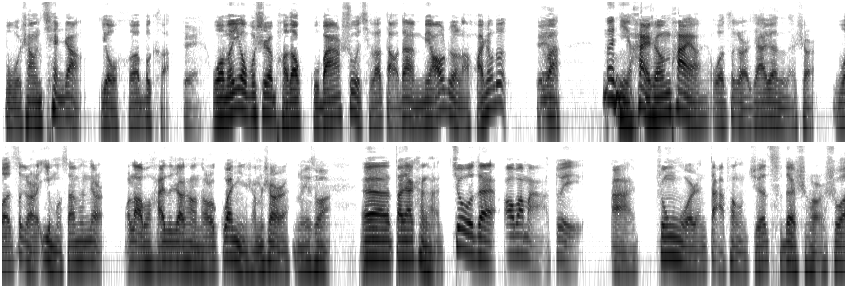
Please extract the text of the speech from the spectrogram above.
补上欠账，有何不可？对，我们又不是跑到古巴竖起了导弹，瞄准了华盛顿，对吧？那你害什么怕呀？我自个儿家院子的事儿，我自个儿一亩三分地儿，我老婆孩子热炕头，关你什么事儿啊？没错，呃，大家看看，就在奥巴马对啊中国人大放厥词的时候，说：“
